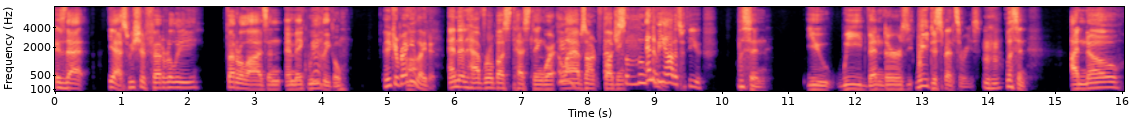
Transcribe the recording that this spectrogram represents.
is that yes, we should federally federalize and, and make weed Yeah. legal, You can regulate it. and then have robust testing where Yeah, labs aren't fudging. Absolutely. And to be honest with you, listen, you weed vendors, weed dispensaries, Mhm. listen, I know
